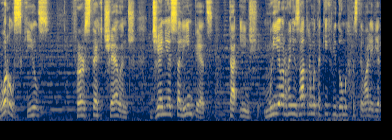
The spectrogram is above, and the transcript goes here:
WorldSkills, First Tech Challenge, Genius Olympiads та інші. Ми є організаторами таких відомих фестивалів, як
